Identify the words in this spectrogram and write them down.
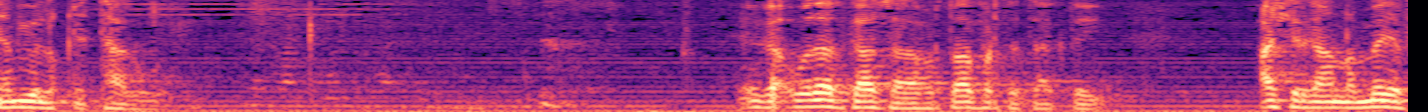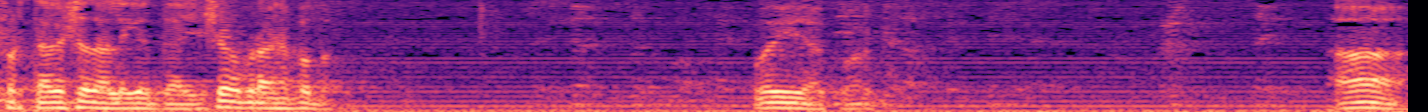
nabiy lqitaal wey wadaadkaasa horta afarta taagtay. Cashirkaan dhameeya fartaagashada laga daayay. Sheekh ibraahim fadal. Marka a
